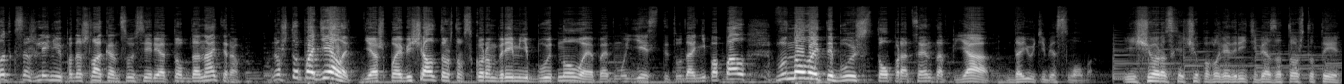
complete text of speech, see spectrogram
Вот, к сожалению, и подошла к концу серия топ-донатеров. Но что поделать? Я ж пообещал то, что в скором времени будет новое, поэтому если ты туда не попал, в новой ты будешь 100%, я даю тебе слово. Еще раз хочу поблагодарить тебя за то, что ты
